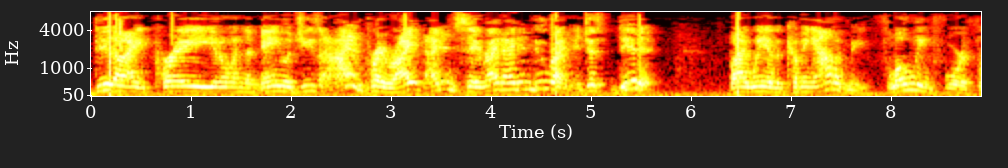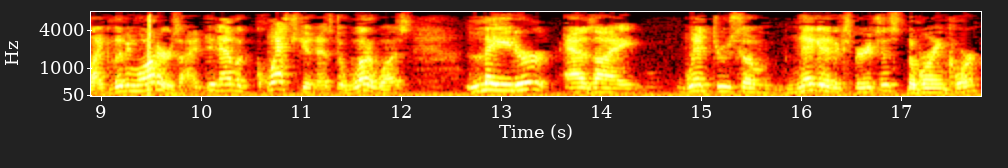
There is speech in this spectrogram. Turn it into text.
did I pray, you know, in the name of Jesus? I didn't pray right. I didn't say right. I didn't do right. It just did it by way of it coming out of me, flowing forth like living waters. I didn't have a question as to what it was. Later, as I went through some negative experiences, the Marine Corps,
